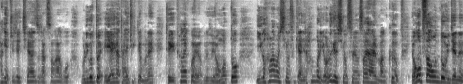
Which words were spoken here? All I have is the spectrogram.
하겠죠. 이제 제안서 작성하고 물론 이것도 AI가 다 해주기 때문에 되게 편할 거예요. 그래서 영업도 이거 하나만 신경 쓸 게 아니라 한 번에 여러 개 신경 쓰- 써야 할 만큼 영업사원도 이제는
